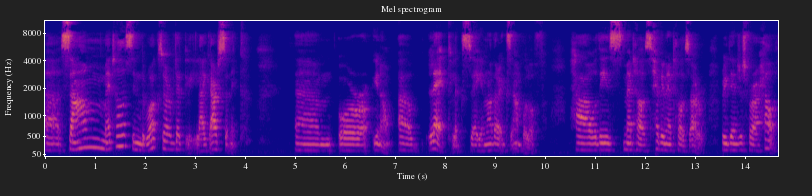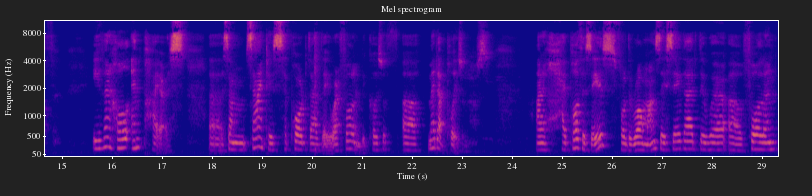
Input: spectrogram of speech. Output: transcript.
Uh, some metals in the rocks are deadly like arsenic um, or you know uh, lead let's say another example of how these metals heavy metals are really dangerous for our health even whole empires uh, some scientists support that they were falling because of uh, metal poisons. And a hypothesis for the Romans, they say that they were uh, fallen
